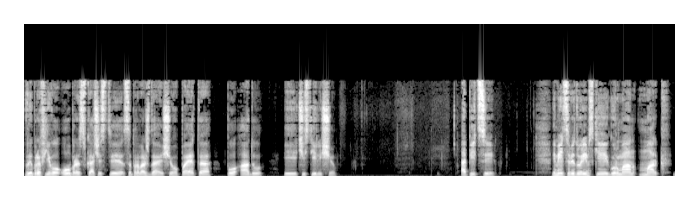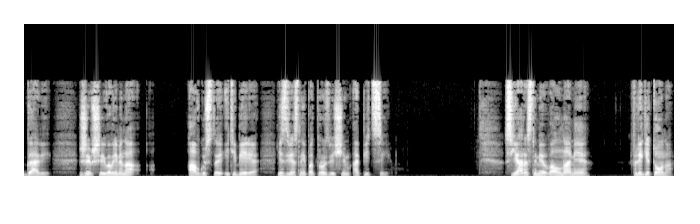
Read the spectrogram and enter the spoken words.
выбрав его образ в качестве сопровождающего поэта по аду и чистилищу. Апиции. Имеется в виду римский гурман Марк Гави, живший во времена Августа и Тиберия, известный под прозвищем Апиций. С яростными волнами флегетона.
